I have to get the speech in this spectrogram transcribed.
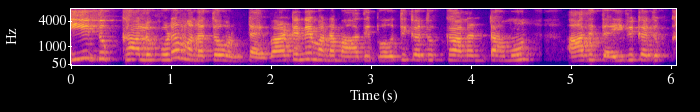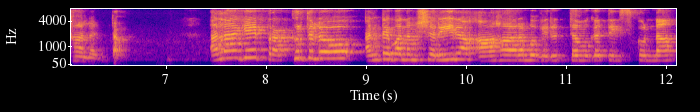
ఈ దుఃఖాలు కూడా మనతో ఉంటాయి. వాటినే మనం ఆది భౌతిక దుఃఖాలు అంటాము ఆది దైవిక దుఃఖాలు అంటాం అలాగే ప్రకృతిలో అంటే మనం శరీర ఆహారము విరుద్ధముగా తీసుకున్న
